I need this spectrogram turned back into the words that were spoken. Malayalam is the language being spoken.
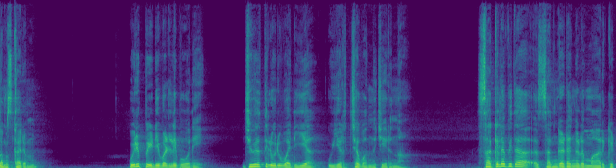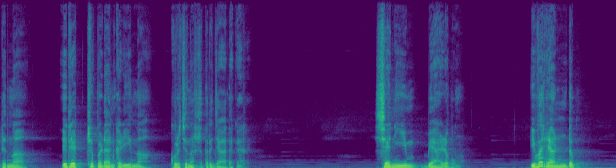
നമസ്കാരം. ഒരു പിടിവള്ളി പോലെ ജീവിതത്തിൽ ഒരു വലിയ ഉയർച്ച വന്നു ചേരുന്ന സകലവിധ സങ്കടങ്ങളും മാറിക്കിട്ടുന്ന രക്ഷപ്പെടാൻ കഴിയുന്ന കുറച്ച് നക്ഷത്ര ജാതകർ. ശനിയും വ്യാഴവും ഇവ രണ്ടും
